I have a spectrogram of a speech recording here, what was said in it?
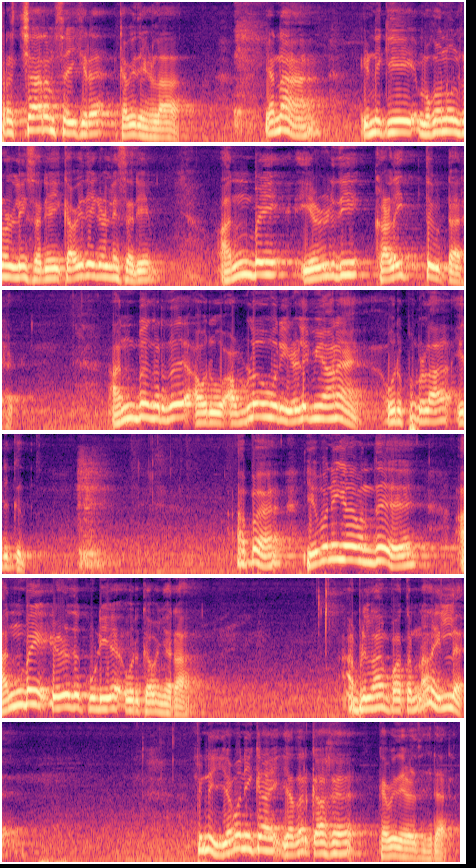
பிரச்சாரம் செய்கிற கவிதைகளா? ஏன்னா இன்றைக்கி முகநூல்கள்லையும் சரி கவிதைகள்லையும் சரி அன்பை எழுதி களைத்து விட்டார்கள். அன்புங்கிறது அவர் அவ்வளோ ஒரு எளிமையான ஒரு பொருளாக இருக்குது. அப்போ இவனிக வந்து அன்பை எழுதக்கூடிய ஒரு கவிஞரா? அப்படிலாம் பார்த்தோம்னா இல்லை. பின்ன யவனிகா எதற்காக கவிதை எழுதுகிறார்?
